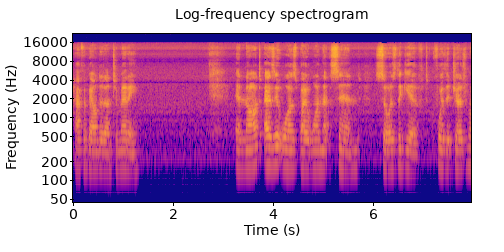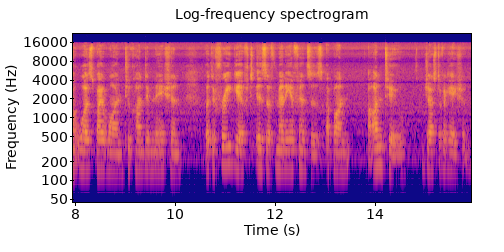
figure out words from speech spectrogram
hath abounded unto many and not as it was by one that sinned, so is the gift. For the judgment was by one to condemnation, but the free gift is of many offenses upon unto justification.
